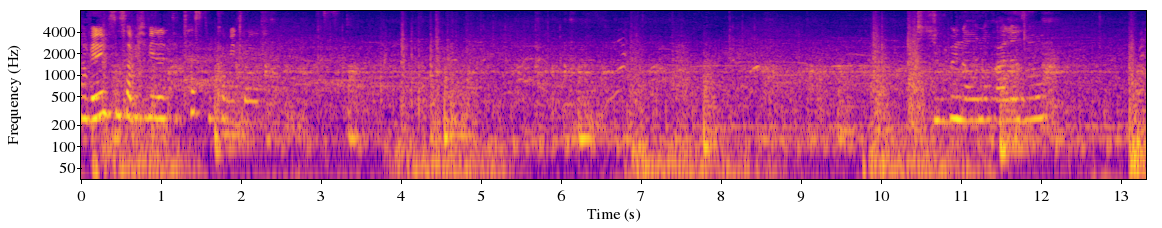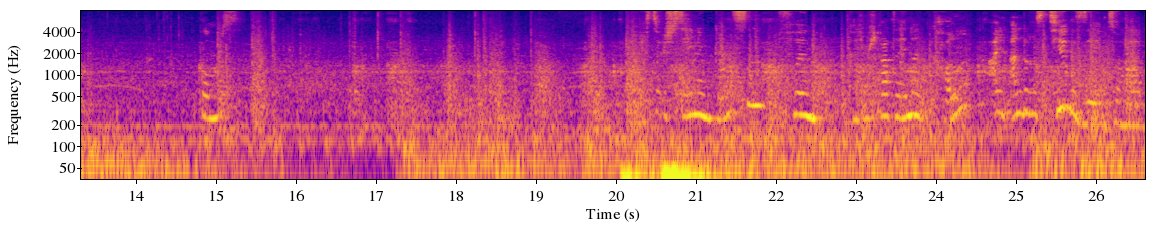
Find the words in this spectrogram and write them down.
Aber wenigstens habe ich wieder die Tastenkombi drauf. Die jubeln auch noch alle so. Bums. Weißt du, ich sehe in dem ganzen Film, kann ich mich gerade erinnern, kaum ein anderes Tier gesehen zu haben.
